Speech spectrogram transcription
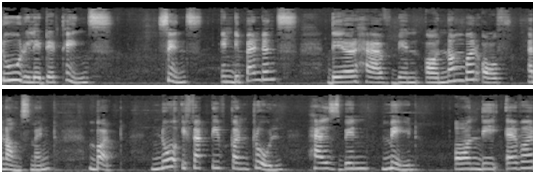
two related things since independence there have been a number of announcements but no effective control has been made on the ever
